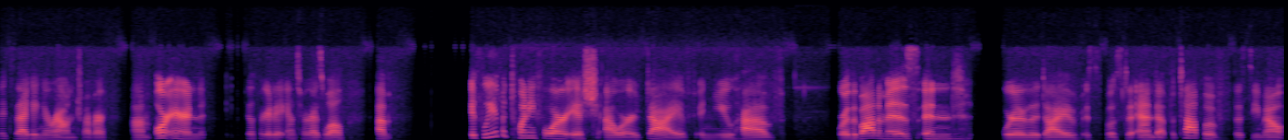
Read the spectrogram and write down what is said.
zigzagging around, Trevor, um, or Aaron, feel free to answer as well. Um, if we have a 24-ish hour dive and you have where the bottom is and where the dive is supposed to end at the top of the seamount,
